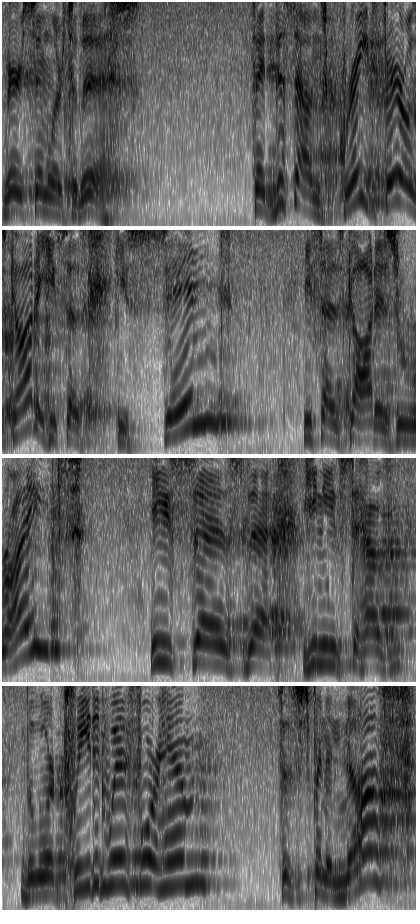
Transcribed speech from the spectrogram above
very similar to this. Say, this sounds great. Pharaoh's got it. He says he's sinned. He says God is right. He says that he needs to have the Lord pleaded with for him. He says there's been enough.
